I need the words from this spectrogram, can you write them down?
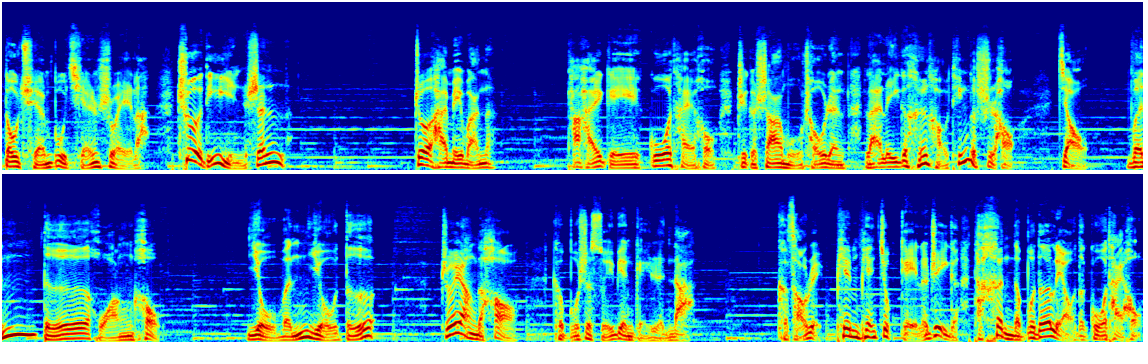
都全部潜水了，彻底隐身了。这还没完呢，他还给郭太后这个杀母仇人来了一个很好听的谥号，叫。文德皇后，有文有德，这样的号可不是随便给人的。可曹睿偏偏就给了这个他恨得不得了的郭太后。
